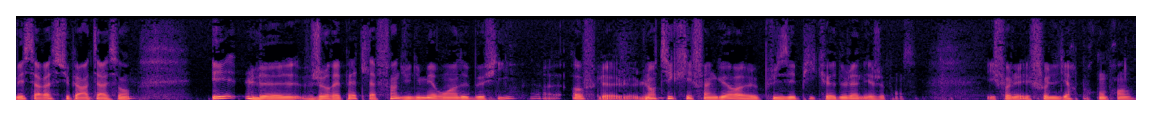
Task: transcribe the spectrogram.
Mais ça reste super intéressant. Et le, je répète, la fin du numéro 1 de Buffy euh, offre l'anti-cliffhanger euh, le plus épique de l'année, je pense. Il faut, le- il faut le lire pour comprendre.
